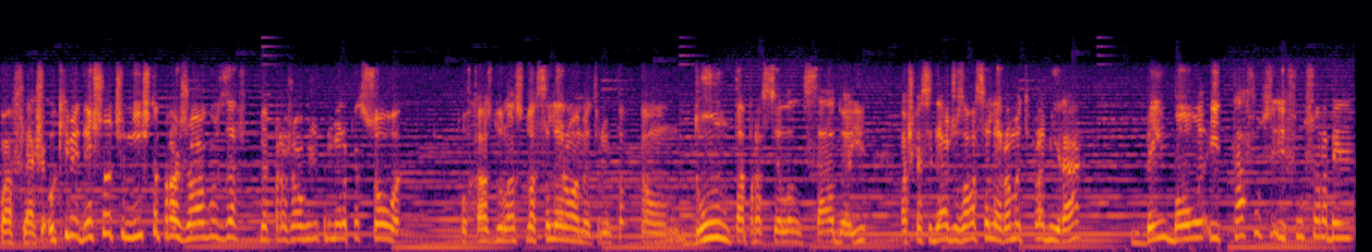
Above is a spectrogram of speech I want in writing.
com a flecha. O que me deixa otimista para jogos, para jogos de primeira pessoa por causa do lance do acelerômetro. Então, Doom tá para ser lançado aí. Acho que essa ideia de usar o acelerômetro para mirar bem boa e, tá, e funciona bem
